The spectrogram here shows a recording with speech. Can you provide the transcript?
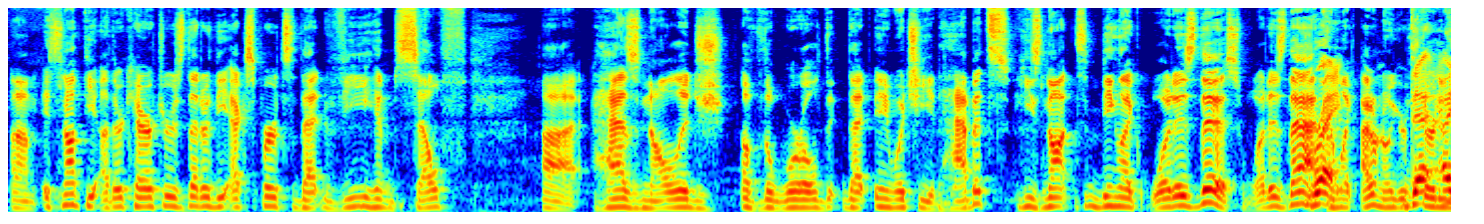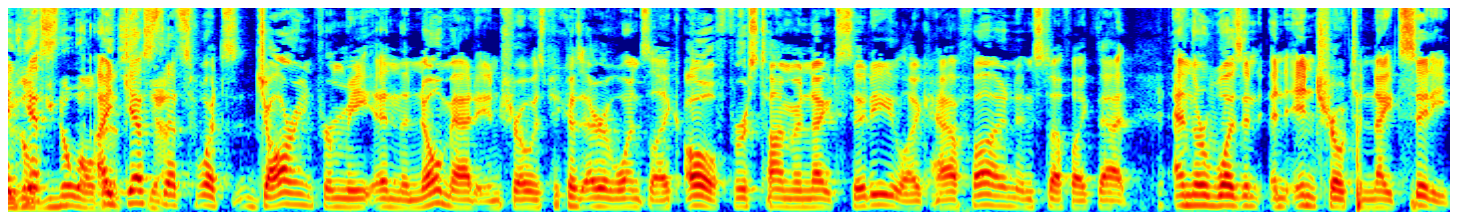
um, it's not the other characters that are the experts. That V himself uh, has knowledge of the world that in which he inhabits. He's not being like, "What is this? What is that?" Right. I'm like, "I don't know. You're That- 30 I years guess, old. You know all this." I guess Yeah. that's what's jarring for me in the Nomad intro is because everyone's like, "Oh, first time in Night City, like have fun and stuff like that," and there wasn't an intro to Night City.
